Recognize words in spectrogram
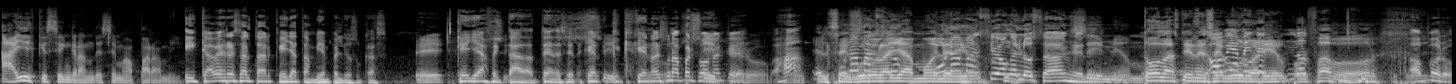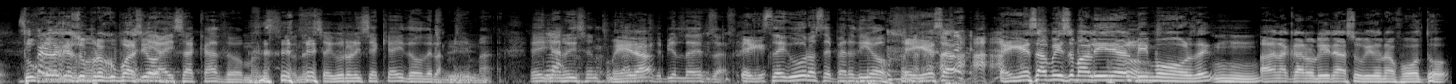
Ahí es que se engrandece más para mí. Y cabe resaltar que ella también perdió su casa. Eh, Que ella es afectada. te- decir, que, Sí, que- que no es una persona sí, que. pero- ajá. El Una seguro la mansión- llamó y le Una dijo- mansión en Los Ángeles. sí, mi amor. Todas tienen seguro, Ariel. no- Por favor. Ah, pero. ¿Tú crees que su Aquí preocupación? hay sacado mansión. El seguro dice que hay dos de las mismas. Ella Claro. no dice no, Mira. que pierda esa. En- Seguro se perdió. En esa, en esa misma línea, el mismo orden, Ujú. Ana Carolina ha subido una foto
